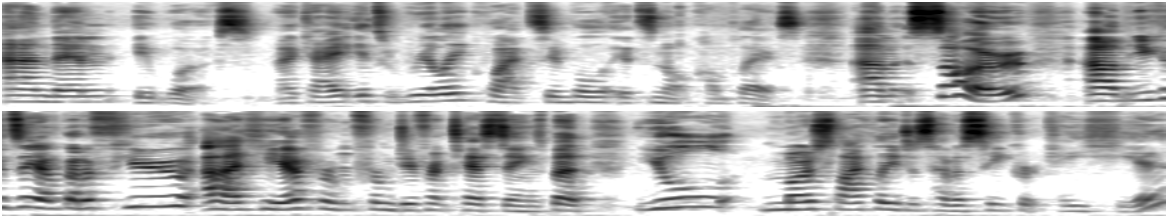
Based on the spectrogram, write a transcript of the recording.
and then it works. Okay, it's really quite simple. It's not complex. Um, so um, you can see I've got a few uh, here from from different testings, but you'll most likely just have a secret key here.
